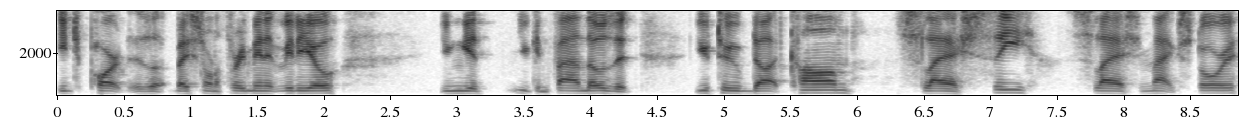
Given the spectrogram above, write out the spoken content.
each part is a, based on a three minute video. You can get you can find those at youtube.com slash c slash mac story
